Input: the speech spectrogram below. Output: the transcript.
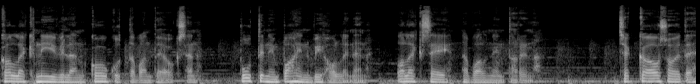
Kalle Kniivilän koukuttavan teoksen Putinin pahin vihollinen, Aleksei Navalnin tarina. Tsekkaa osoite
